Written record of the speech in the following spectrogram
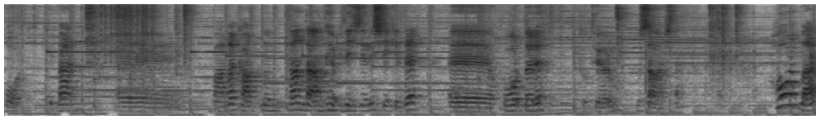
Horde. Ben ee, bardak aklımdan da anlayabileceğiniz şekilde ee, Horde'ları tutuyorum bu savaşta. Horde'lar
